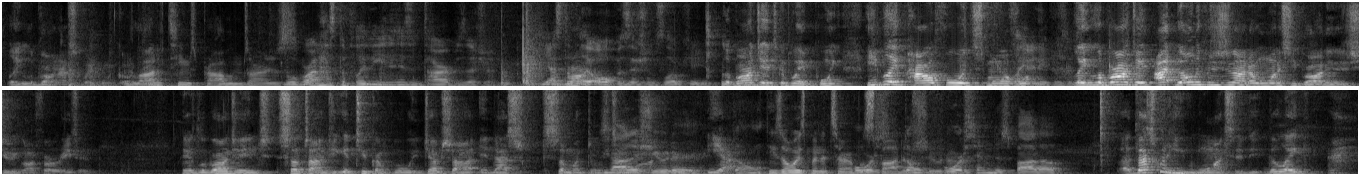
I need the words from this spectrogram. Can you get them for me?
Like LeBron has to play point guard. A lot of teams' problems are just LeBron has to play the, his entire position. He has to play all positions low key. LeBron James can play point. He played power forward, small forward. Like LeBron James, I, the only position I don't want to see brought in is shooting guard for a reason. Because LeBron James, sometimes you get too comfortable with jump shot, and that's someone to He's reach. not over. a shooter. Yeah. Don't he's always been a terrible force. spot of Don't shooter. force him to spot up. Uh, that's what he wants to do. The like,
